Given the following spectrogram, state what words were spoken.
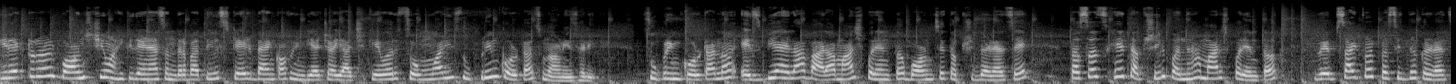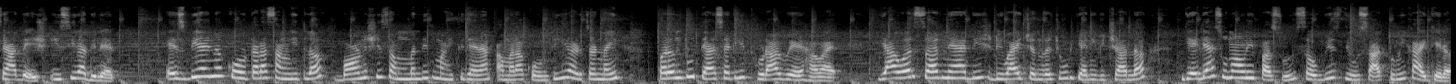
इलेक्टोरल बॉन्ड्सची माहिती देण्यासंदर्भातील स्टेट बँक ऑफ इंडियाच्या याचिकेवर सोमवारी सुप्रीम कोर्टात सुनावणी झाली. सुप्रीम कोर्टानं एस बी आयला बारा मार्चपर्यंत बॉन्डचे तपशील देण्याचे तसंच हे तपशील पंधरा मार्चपर्यंत वेबसाईटवर प्रसिद्ध करण्याचे आदेश ईसीला दिले आहेत. एस बी आयनं कोर्टाला सांगितलं बॉन्डशी संबंधित माहिती देण्यात आम्हाला कोणतीही अडचण नाही परंतु त्यासाठी थोडा वेळ हवा आहे. यावर सरन्यायाधीश डी वाय चंद्रचूड यांनी विचारलं गेल्या सुनावणीपासून सव्वीस दिवसात तुम्ही काय केलं?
